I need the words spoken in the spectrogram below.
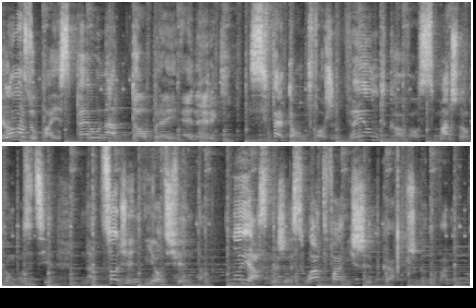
zielona zupa jest pełna dobrej energii. Z fetą tworzy wyjątkowo smaczną kompozycję na co dzień i od święta. No jasne, że jest łatwa i szybka w przygotowaniu.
